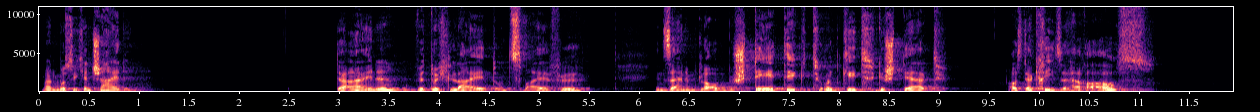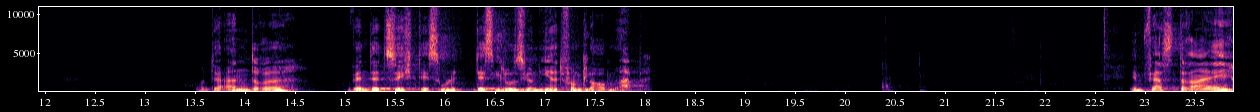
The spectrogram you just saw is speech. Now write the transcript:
Man muss sich entscheiden. Der eine wird durch Leid und Zweifel in seinem Glauben bestätigt und geht gestärkt aus der Krise heraus. Und der andere wendet sich desillusioniert vom Glauben ab. Im Vers 3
